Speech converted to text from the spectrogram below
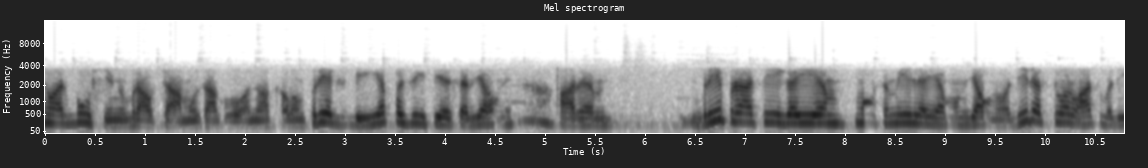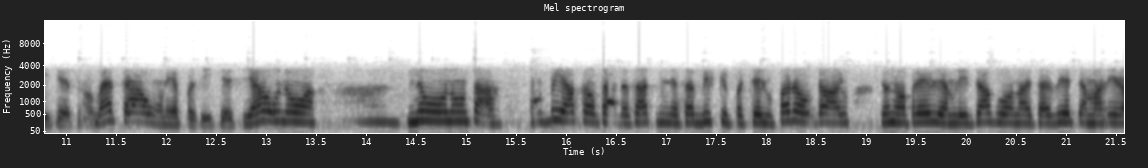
no ar būsinu braucām uz Aglonu atkal. Un prieks bija iepazīties ar jauni, ar um, brīvprātīgajiem, mūsu mīļajiem un jauno direktoru, atvadīties no vecā un iepazīties jauno. Nu, nu tā. Un bija atkal tādas atmiņas, ar bišķi pa ceļu paraudāju, jo no prēļiem līdz aglonai tā vietā man ir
